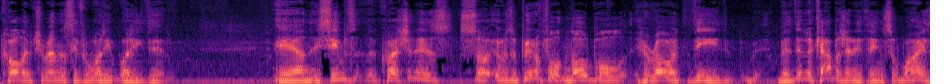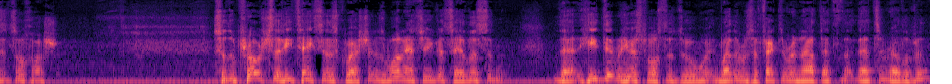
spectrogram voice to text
Kalev tremendously for what he what he did. And it seems the question is so it was a beautiful, noble, heroic deed, but it didn't accomplish anything, so why is it so hush? So the approach that he takes to this question is one answer you could say, listen, that he did what he was supposed to do, whether it was effective or not, that's that's irrelevant.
